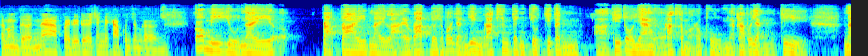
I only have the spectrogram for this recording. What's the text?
กำลังเดินหน้าไปเรื่อยๆใช่ไหมครับคุณจำเริญ ก็มีอยู่ใน ประปรายในหลายรัฐ โดยเฉพาะอย่างยิ่งรัฐซึ่งเป็นจุดที่เป็นที่โต้แย้งหรือรัฐสมรภูมินะครับ ก็อย่างที่ใน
